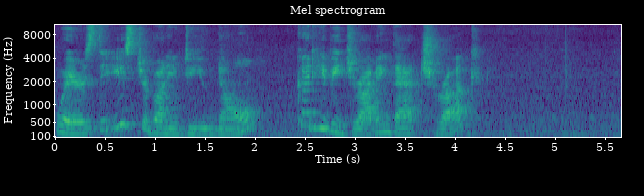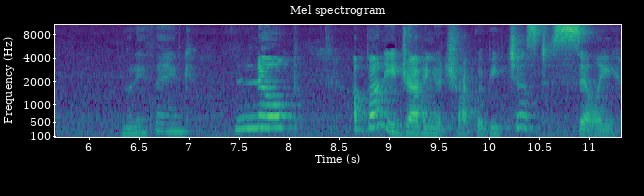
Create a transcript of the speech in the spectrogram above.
Where's the Easter Bunny? Do you know? Could he be driving that truck? What do you think? Nope. A bunny driving a truck would be just silly.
